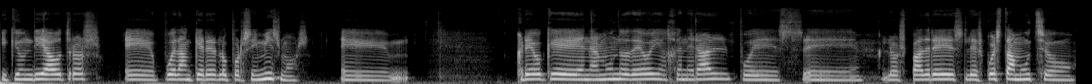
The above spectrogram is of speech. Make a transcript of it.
y que un día otros eh, puedan quererlo por sí mismos. Eh, creo que en el mundo de hoy, en general, pues eh, los padres les cuesta mucho,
